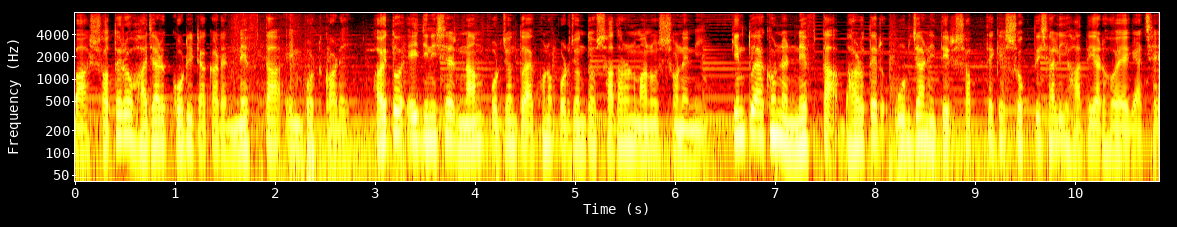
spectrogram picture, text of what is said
বা সতেরো হাজার কোটি টাকার নেফতা ইম্পোর্ট করে। হয়তো এই জিনিসের নাম পর্যন্ত এখনও পর্যন্ত সাধারণ মানুষ শোনেনি। কিন্তু এখন নেফতা ভারতের ঊর্জা নীতির সবথেকে শক্তিশালী হাতিয়ার হয়ে গেছে।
